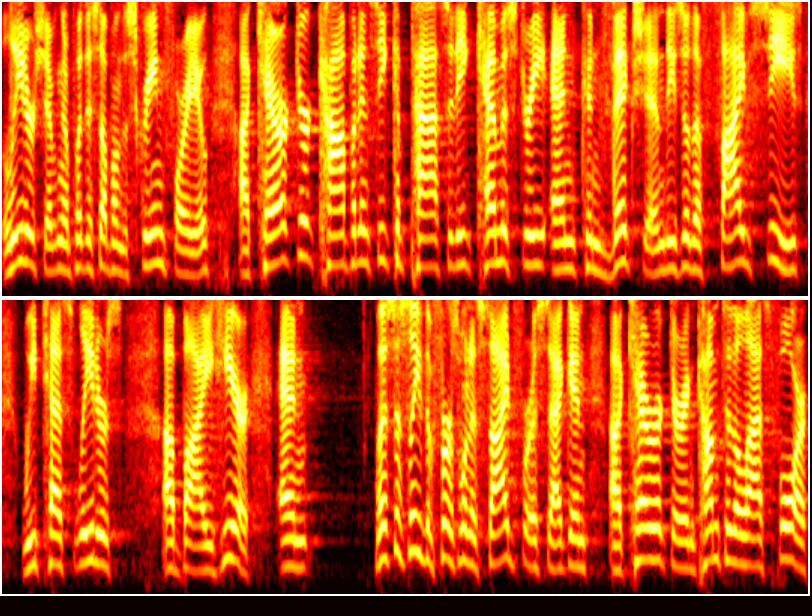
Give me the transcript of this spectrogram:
leadership. I'm going to put this up on the screen for you uh, character, competency, capacity, chemistry, and conviction. These are the five C's we test leaders uh, by here. And Let's just leave the first one aside for a second, uh, character, and come to the last four.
